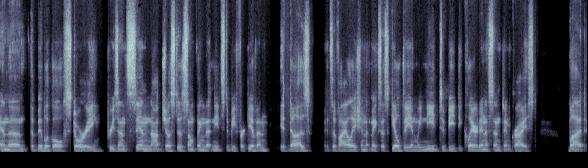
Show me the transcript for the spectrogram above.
And the, the biblical story presents sin not just as something that needs to be forgiven, it does. It's a violation that makes us guilty, and we need to be declared innocent in Christ. But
